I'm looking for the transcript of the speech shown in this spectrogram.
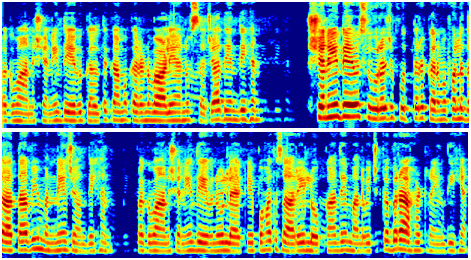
ਭਗਵਾਨ ਸ਼ਨੀ ਦੇਵ ਗਲਤ ਕੰਮ ਕਰਨ ਵਾਲਿਆਂ ਨੂੰ ਸਜ਼ਾ ਦਿੰਦੇ ਹਨ। ਸ਼ਨੀ ਦੇਵ ਸੂਰਜ ਪੁੱਤਰ ਕਰਮਫਲ ਦਾਤਾ ਵੀ ਮੰਨੇ ਜਾਂਦੇ ਹਨ। ਭਗਵਾਨ ਸ਼ਨੀ ਦੇਵ ਨੂੰ ਲੈ ਕੇ ਬਹੁਤ ਸਾਰੇ ਲੋਕਾਂ ਦੇ ਮਨ ਵਿੱਚ ਘਬਰਾਹਟ ਰਹਿੰਦੀ ਹੈ।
